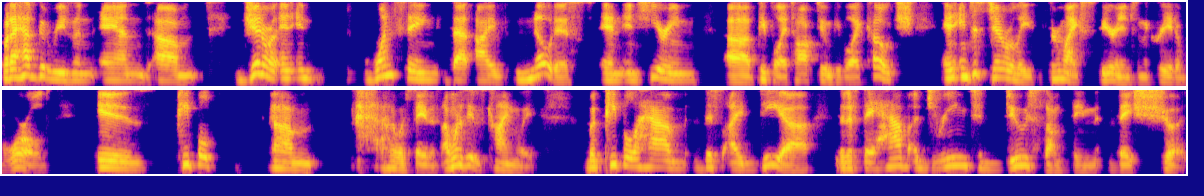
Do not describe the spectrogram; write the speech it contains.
But I have good reason, and um, general and, and one thing that I've noticed in in hearing uh, people I talk to and people I coach, and, and just generally through my experience in the creative world, is people. Um, how do I say this? I want to say this kindly, but people have this idea that if they have a dream to do something, they should.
